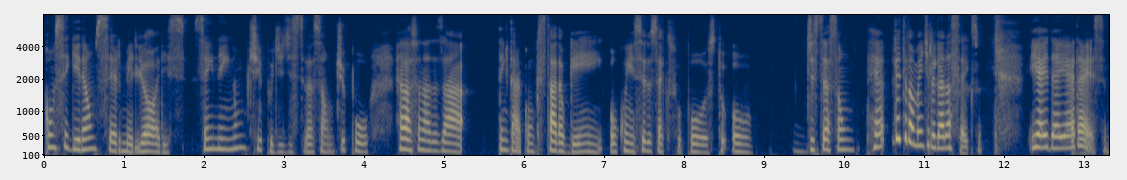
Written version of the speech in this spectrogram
conseguirão ser melhores sem nenhum tipo de distração, tipo, relacionadas a tentar conquistar alguém, ou conhecer o sexo oposto, ou distração literalmente ligada a sexo. E a ideia era essa,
